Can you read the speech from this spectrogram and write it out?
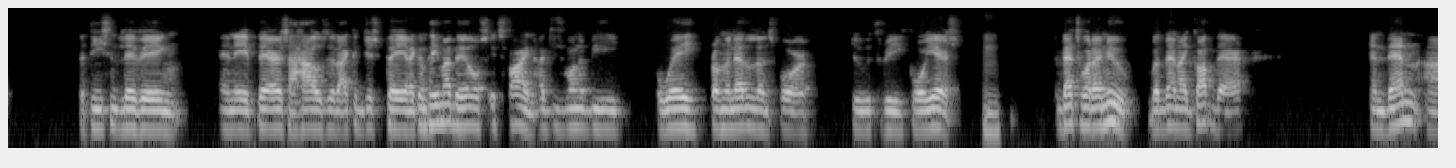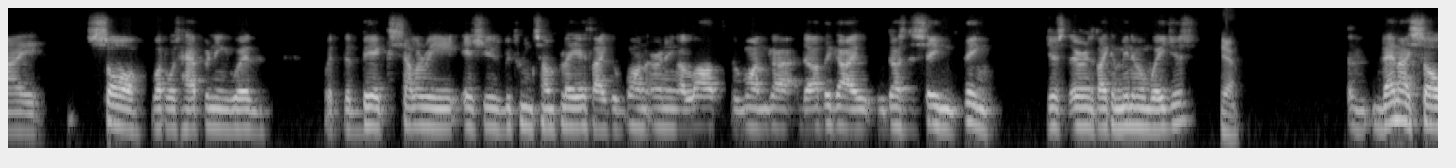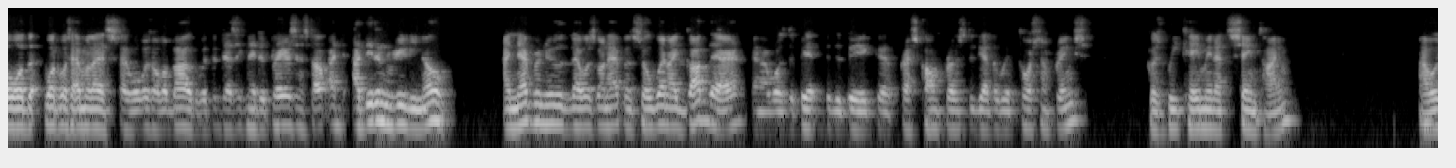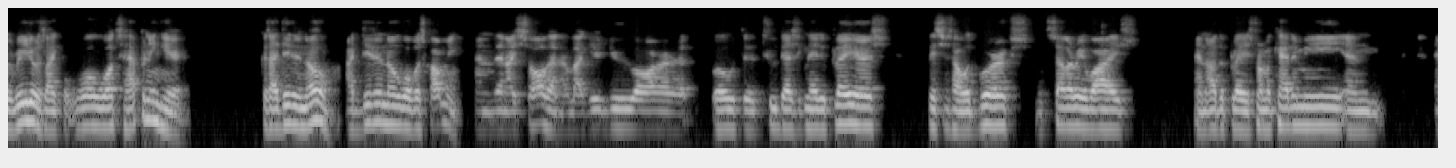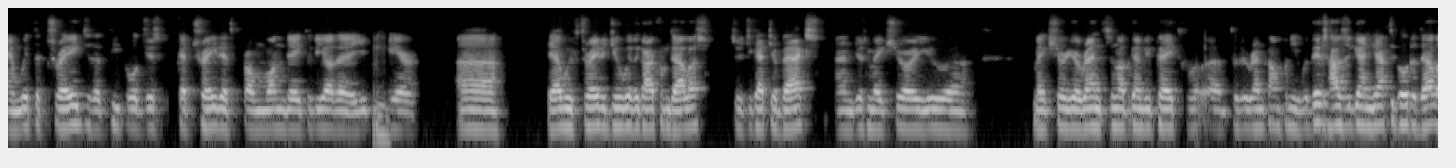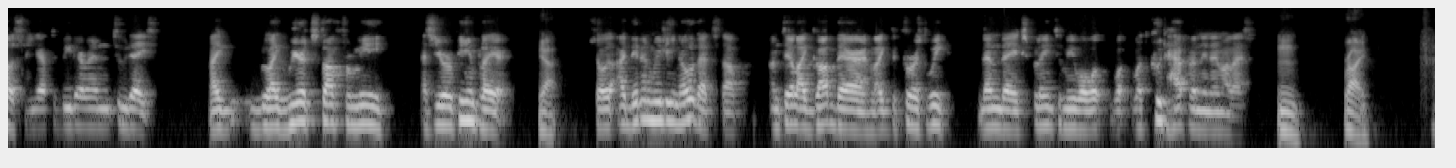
a decent living, and if there's a house that I can just pay and I can pay my bills, it's fine. I just want to be away from the Netherlands for two, three, four years. Mm. That's what I knew. But then I got there and then I saw what was happening with with the big salary issues between some players, like the one earning a lot, the one guy, the other guy who does the same thing, just earns like a minimum wages. Yeah. Then I saw what what was MLS, uh, what was all about with the designated players and stuff. I, I didn't really know. I never knew that was going to happen. So when I got there, and I was the big the big uh, press conference together with Thorsten Frings, because we came in at the same time. I was really was like, well, what's happening here? Because I didn't know. I didn't know what was coming. And then I saw that. I'm like, you, you are both the two designated players. This is how it works, salary wise, and other players from academy and and with the trades that people just get traded from one day to the other. You can mm. hear, uh, yeah, we've traded you with a guy from Dallas, so you get your bags and just make sure you uh, make sure your rent is not going to be paid for, uh, to the rent company. With this house again, you have to go to Dallas and you have to be there in two days. Like like weird stuff for me as a European player. Yeah. So I didn't really know that stuff until I got there, like the first week. Then they explained to me what what, what could happen in MLS. Mm, right.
